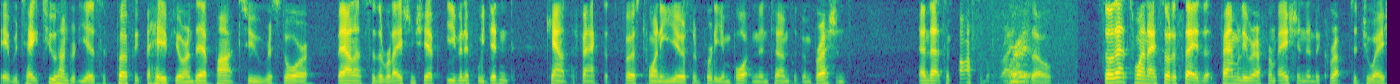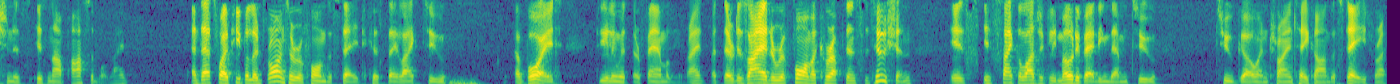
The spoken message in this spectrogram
it would take 200 years of perfect behavior on their part to restore balance to the relationship, even if we didn't count the fact that the first 20 years are pretty important in terms of impressions. And that's impossible, right? Right. So, so that's when I sort of say that family reformation in a corrupt situation is, is not possible, right? And that's why people are drawn to reform the state, because they like to avoid dealing with their family, right? But their desire to reform a corrupt institution is, is psychologically motivating them to, to go and try and take on the state, right?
